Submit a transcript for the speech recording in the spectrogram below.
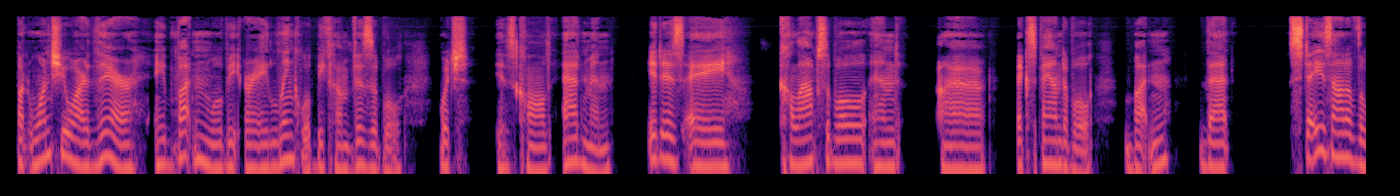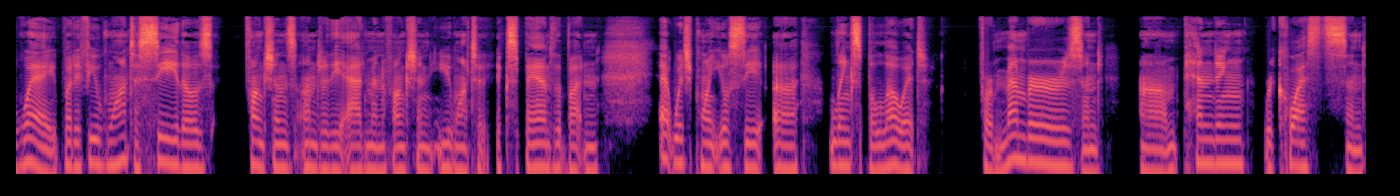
But once you are there, a button will be, or a link will become visible, which is called admin. It is a collapsible and uh, expandable button that stays out of the way. But if you want to see those functions under the admin function, you want to expand the button, at which point you'll see uh, links below it for members and um, pending requests and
